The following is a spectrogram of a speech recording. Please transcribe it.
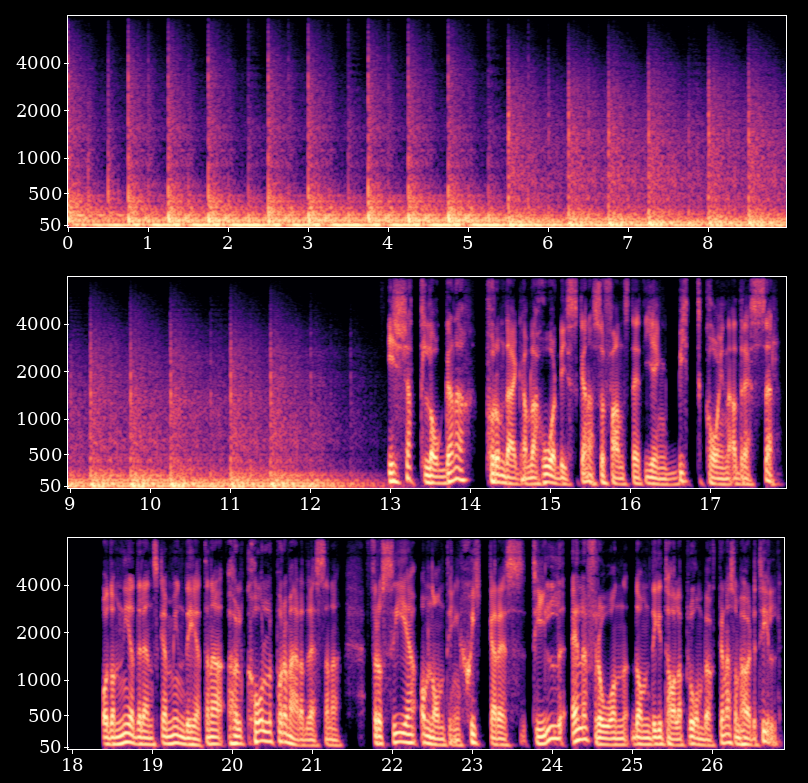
I chattloggarna på de där gamla hårddiskarna så fanns det ett gäng bitcoin-adresser och de nederländska myndigheterna höll koll på de här adresserna för att se om någonting skickades till eller från de digitala plånböckerna som hörde till.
